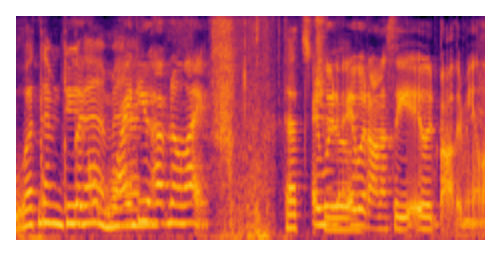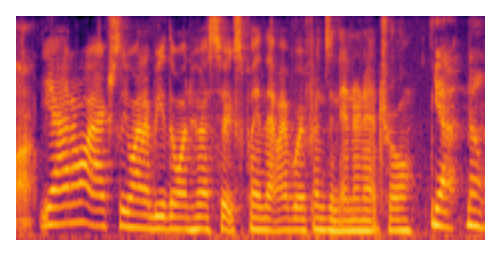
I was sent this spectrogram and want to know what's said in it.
let them do Like them. why man. do you have no life? That's It true. would it would honestly it would bother me a lot. Yeah, I don't actually want to be the one who has to explain that my boyfriend's an internet troll. Yeah, no.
